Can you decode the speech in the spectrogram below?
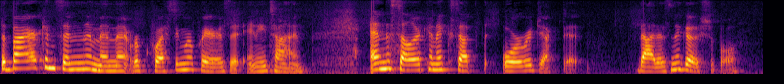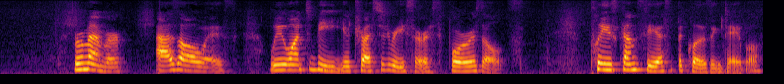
the buyer can send an amendment requesting repairs at any time, and the seller can accept or reject it. That is negotiable. Remember, as always, we want to be your trusted resource for results. Please come see us at the closing table.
